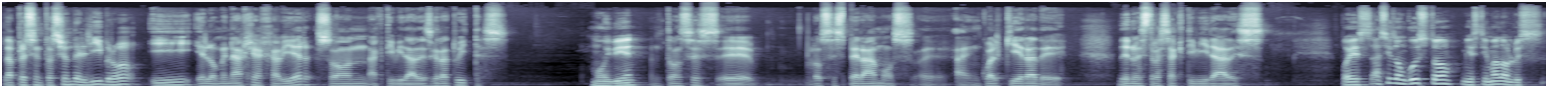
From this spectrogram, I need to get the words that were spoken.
La presentación del libro y el homenaje a Javier son actividades gratuitas. Muy bien. Entonces, eh, los esperamos eh, en cualquiera de, de, nuestras actividades. Pues ha sido un gusto, mi estimado Luis,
